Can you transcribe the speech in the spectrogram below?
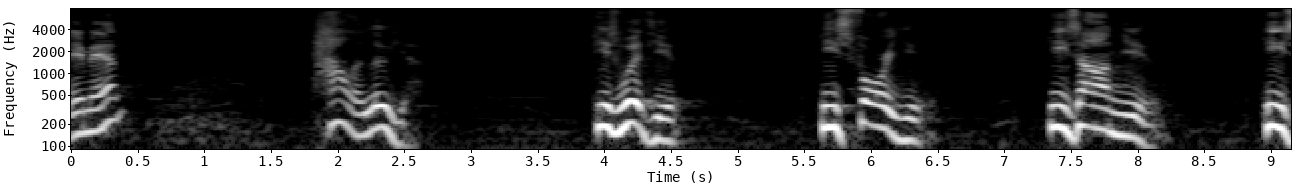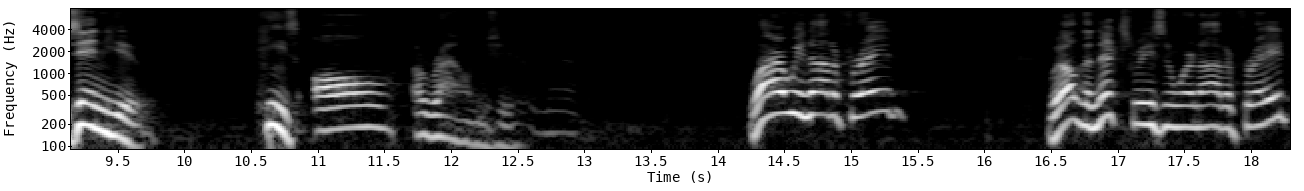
Amen? Hallelujah. He's with you, He's for you, He's on you, He's in you, He's all around you. Why are we not afraid? Well, the next reason we're not afraid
